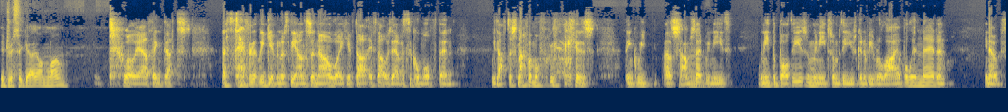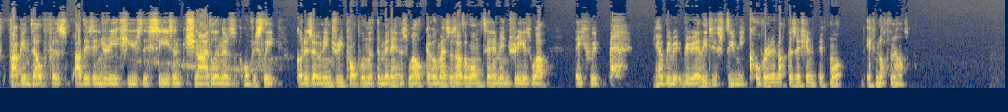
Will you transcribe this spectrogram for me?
Idrissa Gueye on loan. Well, yeah, I think that's that's definitely given us the answer now. Like if that if that was ever to come up, then we'd have to snap him up because I think we, as Sam mm. said, we need we need the bodies and we need somebody who's going to be reliable in there. And you know, Fabian Delph has had his injury issues this season. Schneiderlin has obviously got his own injury problem at the minute as well. Gomes has had a long term injury as well. Like we, yeah, we, we really just do need cover in that position, if more, if nothing else.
